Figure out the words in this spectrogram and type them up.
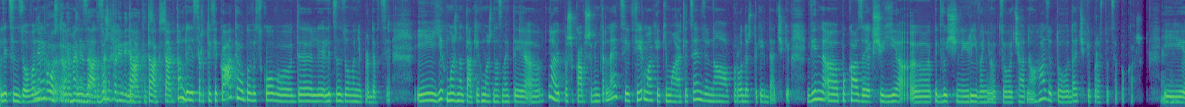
ліцензованих Не просто організаціях. дуже перевіряйте Так, так, так. Там, де є сертифікати обов'язково, де лі- ліцензовані продавці. І їх можна так, їх можна знайти, е, навіть пошукавши в інтернеті, в фірмах, які мають ліцензію на продаж таких датчиків. Він е, показує, якщо є е, підвищений рівень цього чадного газу, то датчики просто це покажуть. І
